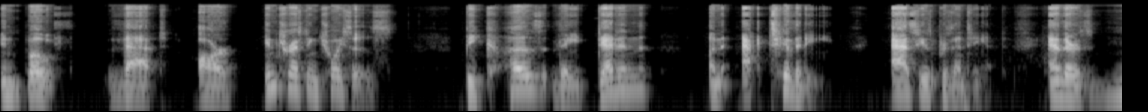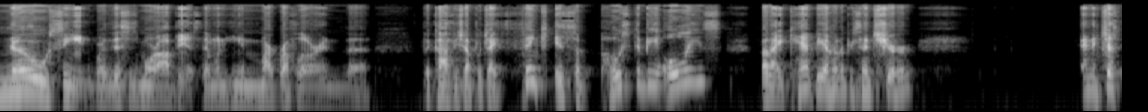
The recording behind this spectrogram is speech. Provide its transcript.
in both that are interesting choices because they deaden an activity as he is presenting it. And there's no scene where this is more obvious than when he and Mark Ruffalo are in the, the coffee shop, which I think is supposed to be Ole's, but I can't be 100% sure. And it just,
